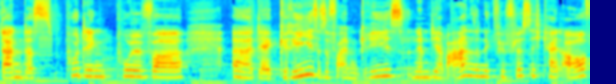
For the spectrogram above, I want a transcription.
dann das Puddingpulver, äh, der Grieß, also vor allem Grieß, nimmt ja wahnsinnig viel Flüssigkeit auf.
